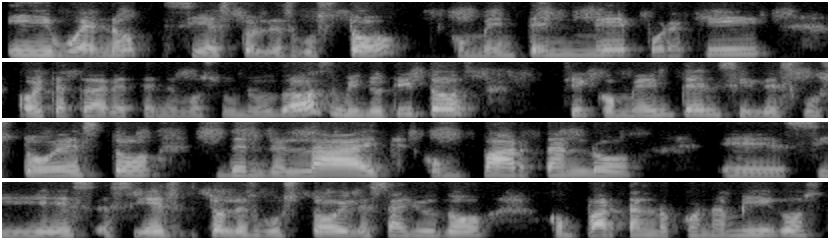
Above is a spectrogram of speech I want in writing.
Y bueno, si esto les gustó, coméntenme por aquí. Ahorita todavía tenemos unos dos minutitos Sí, comenten si les gustó esto, denle like, compártanlo. Eh, si, es, si esto les gustó y les ayudó, compártanlo con amigos.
